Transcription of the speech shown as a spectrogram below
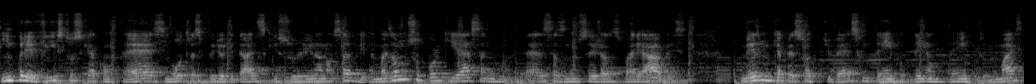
imprevistos que acontecem, outras prioridades que surgem na nossa vida. Mas vamos supor que essa, essas não sejam as variáveis, mesmo que a pessoa tivesse um tempo, tenha um tempo e tudo mais,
